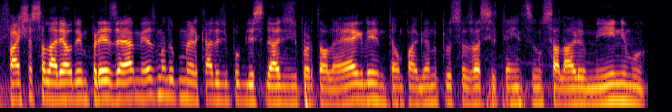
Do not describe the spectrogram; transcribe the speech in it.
faixa salarial da empresa é a mesma do mercado de publicidade de Porto Alegre, então pagando para os seus assistentes um salário mínimo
